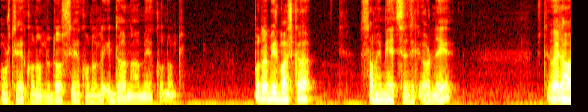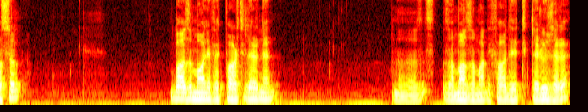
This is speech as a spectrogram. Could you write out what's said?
ortaya konuldu, dosyaya konuldu, iddianameye konuldu. Bu da bir başka samimiyetsizlik örneği. İşte velhasıl bazı muhalefet partilerinin e, zaman zaman ifade ettikleri üzere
